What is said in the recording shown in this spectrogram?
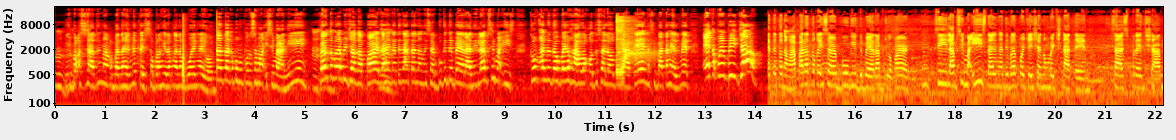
Mm. Yung iba kasi sa atin, mga kabana helmet, eh, sobrang hirap nga ng buhay ngayon. Ang taga pumupunta sa mga isimani. Mm. Pero ito na Bijaga Par, dahil nga tinatanong ni Sir Bukid de Vera, ni Love si Mais, kung ano daw ba yung hawak ko doon sa logo natin, na si Batang Helmet. Ito po yung video! At ito na nga, para to kay Sir Boogie de Vera, Bijaga Par. Si Love si Mais, dahil nga di ba nag-purchase siya nung merch natin sa spread shop.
